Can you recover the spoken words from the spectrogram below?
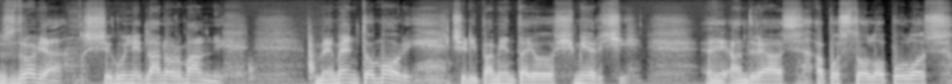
Zdrowia, szczególnie dla normalnych. Memento mori, czyli pamiętaj o śmierci. E, Andreas Apostolopoulos,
